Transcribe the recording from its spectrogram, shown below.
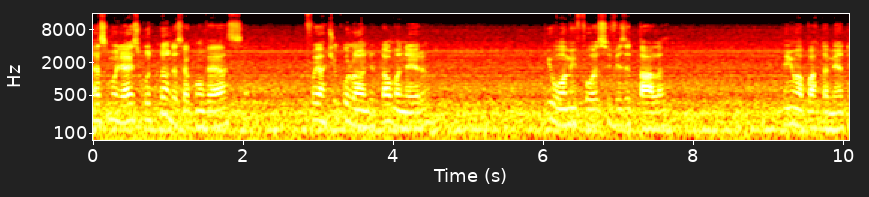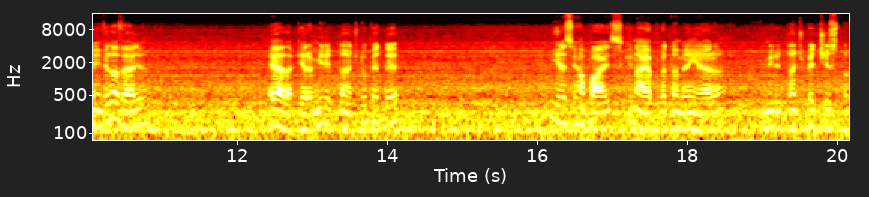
Essa mulher, escutando essa conversa, foi articulando de tal maneira que o homem fosse visitá-la em um apartamento em Vila Velha, Ela que era militante do PT e esse rapaz que na época também era militante petista.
